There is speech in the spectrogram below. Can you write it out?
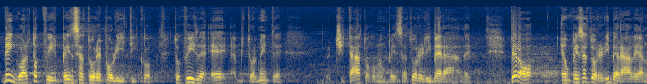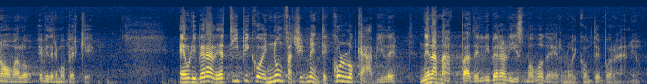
Vengo al Tocqueville pensatore politico. Tocqueville è abitualmente citato come un pensatore liberale, però è un pensatore liberale anomalo e vedremo perché. È un liberale atipico e non facilmente collocabile nella mappa del liberalismo moderno e contemporaneo.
